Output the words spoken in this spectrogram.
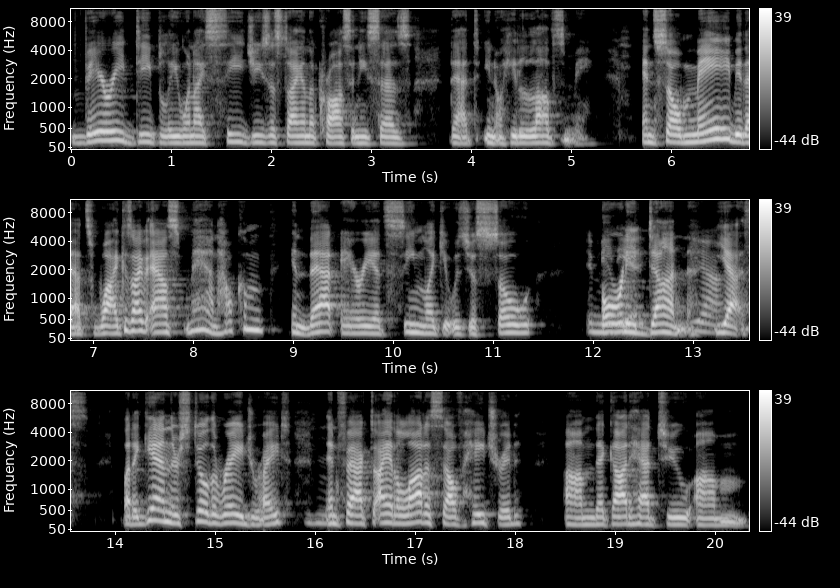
very deeply when I see Jesus die on the cross and he says that, you know, he loves me. And so maybe that's why, because I've asked, man, how come in that area it seemed like it was just so already done? Yeah. Yes. But again, there's still the rage, right? Mhm. In fact, I had a lot of self hatred um, that God had to um,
